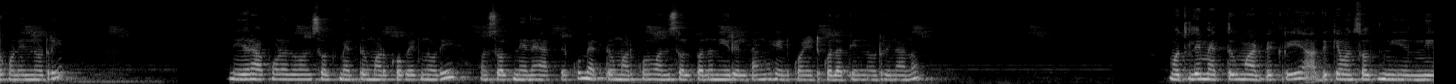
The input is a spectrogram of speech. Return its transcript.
ತೊಗೊಂಡಿನಿ ನೋಡ್ರಿ. ನೀರು ಹಾಕ್ಕೊಳೋದು ಒಂದು ಸ್ವಲ್ಪ ಮೆತ್ತಗೆ ಮಾಡ್ಕೋಬೇಕು ನೋಡಿ. ಒಂದು ಸ್ವಲ್ಪ ನೆನೆ ಹಾಕಬೇಕು. ಮೆತ್ತಗೆ ಮಾಡ್ಕೊಂಡು ಒಂದು ಸ್ವಲ್ಪನೂ ನೀರು ಇಲ್ದಂಗೆ ಹಿಂಡ್ಕೊಂಡು ಇಟ್ಕೊಳತ್ತೀನಿ ನೋಡ್ರಿ ನಾನು. ಮೊದಲೇ ಮೆತ್ತಗೆ ಮಾಡ್ಬೇಕು ರೀ ಅದಕ್ಕೆ ಒಂದು ಸ್ವಲ್ಪ ನೀರು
